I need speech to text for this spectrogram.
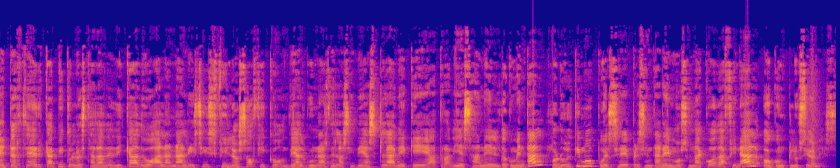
El tercer capítulo estará dedicado al análisis filosófico de algunas de las ideas clave que atraviesan el documental. Por último, pues eh, presentaremos una coda final o conclusiones.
